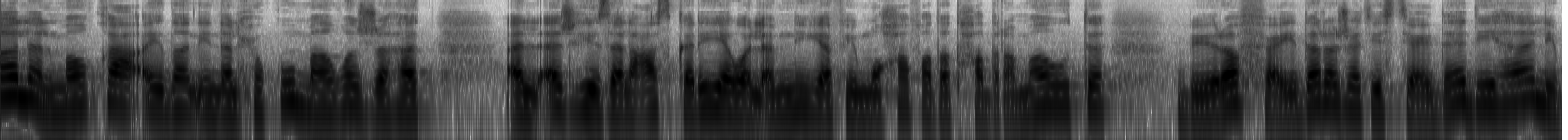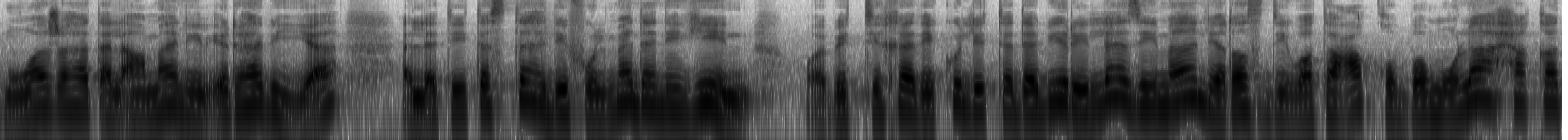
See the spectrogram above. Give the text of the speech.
قال الموقع أيضا إن الحكومة وجهت الأجهزة العسكرية والأمنية في محافظة حضرموت برفع درجة استعدادها لمواجهة الأعمال الإرهابية التي تستهدف المدنيين وباتخاذ كل التدابير اللازمة لرصد وتعقب وملاحقة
